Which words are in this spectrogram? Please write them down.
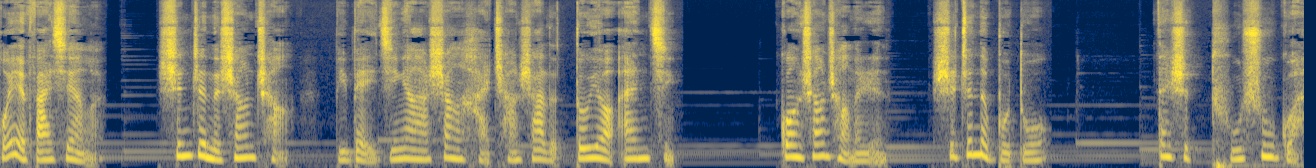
我也发现了，深圳的商场比北京啊、上海、长沙的都要安静，逛商场的人是真的不多，但是图书馆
